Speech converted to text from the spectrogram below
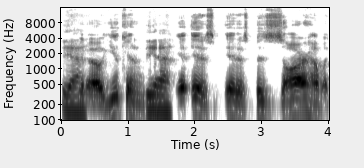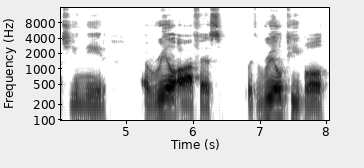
Yeah. You know, you can Yeah. It is it is bizarre how much you need a real office with real people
